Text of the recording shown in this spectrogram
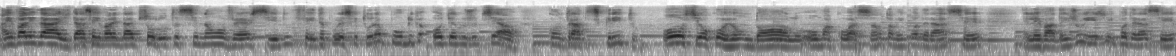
A invalidade dá-se a invalidade absoluta se não houver sido feita por escritura pública ou termo judicial. Contrato escrito, ou se ocorreu um dolo ou uma coação, também poderá ser levada em juízo e poderá ser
